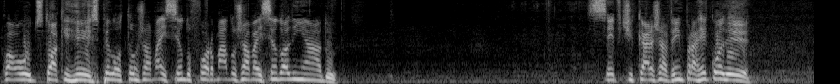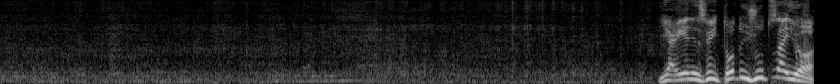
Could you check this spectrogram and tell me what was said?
Qual o Stock Race? Pelotão já vai sendo formado, já vai sendo alinhado. Safety car já vem para recolher. E aí eles vêm todos juntos aí, ó.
